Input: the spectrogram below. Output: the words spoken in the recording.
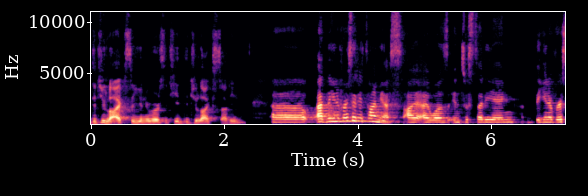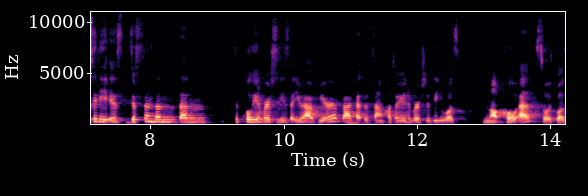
did you like the university? Did you like studying? Uh, at the university time, yes, I, I, was into studying. The university is different than, than typical universities that you have here. Back at the time, Qatar University was not co-ed, so it was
